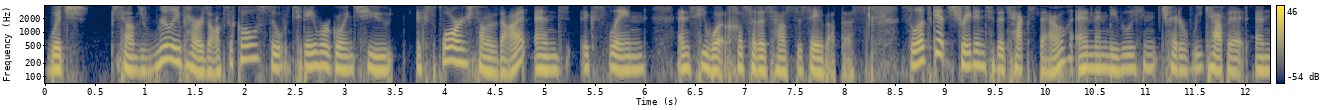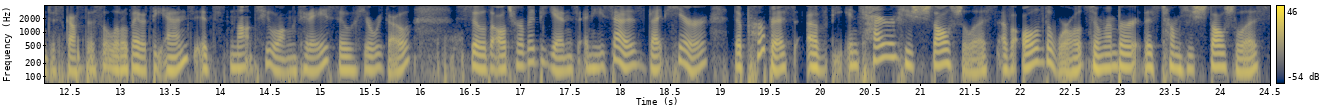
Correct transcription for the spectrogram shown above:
which sounds really paradoxical. So today we're going to explore some of that and explain and see what Chassidus has to say about this. So let's get straight into the text now, and then maybe we can try to recap it and discuss this a little bit at the end. It's not too long today, so here we go. So the Alter Rebbe begins, and he says that here the purpose of the entire Hishtalshalis of all of the world. So remember, this term Hishtalshalis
